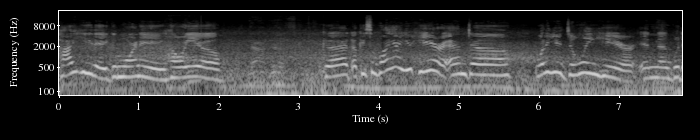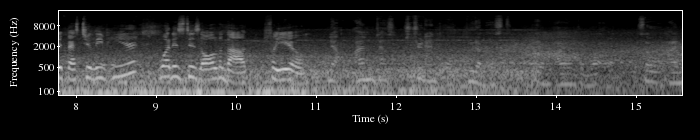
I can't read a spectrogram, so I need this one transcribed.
Hi, Hide. Good morning. How are you? Yeah, Good. Good. Okay, so why are you here? And uh, what are you doing here in uh, Budapest? You live here. What is this all about for you? Yeah, I'm just student of Budapest and I am from. So I'm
